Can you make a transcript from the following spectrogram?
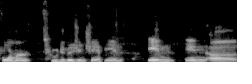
former two division champion in in uh,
